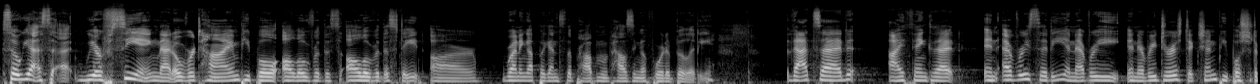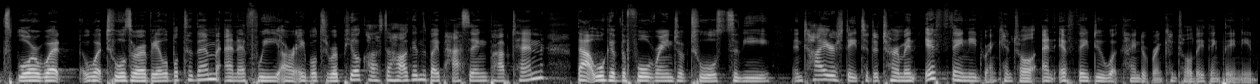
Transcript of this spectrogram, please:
so yes, uh, we are seeing that over time, people all over this all over the state are running up against the problem of housing affordability. That said, I think that in every city, in every in every jurisdiction, people should explore what what tools are available to them. And if we are able to repeal Costa-Hawkins by passing Prop 10, that will give the full range of tools to the entire state to determine if they need rent control and if they do, what kind of rent control they think they need.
